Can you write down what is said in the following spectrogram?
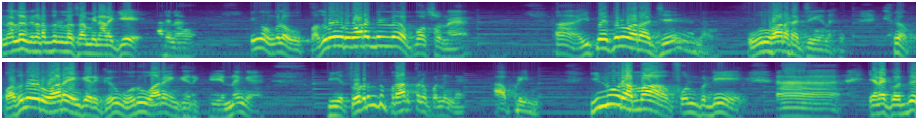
நல்லது நடந்துடல சாமி நாளைக்கு அப்படின்னாங்க. ஏங்க உங்களை பதினோரு வாரங்களில் போக சொன்னேன். இப்போ எத்தனை வாரம் ஆச்சு? நான், ஒரு வாரம் ஆச்சுங்க எனக்கு. பதினோரு வாரம் எங்கே இருக்குது ஒரு வாரம் எங்கே இருக்குது என்னங்க? நீங்கள் தொடர்ந்து பிரார்த்தனை பண்ணுங்க அப்படின்னு. இன்னொரு அம்மா ஃபோன் பண்ணி எனக்கு வந்து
